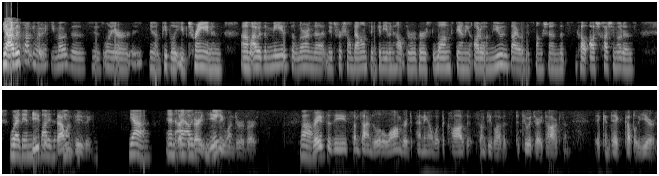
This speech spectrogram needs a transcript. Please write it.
Yeah, I was talking with Nikki Moses, who's one of your, you know, people that you've trained, and um, I was amazed to learn that nutritional balancing can even help to reverse long-standing autoimmune thyroid dysfunction that's called Hashimoto's, where the easy. body's that one's easy. Yeah, and that's I, I a was a very amazed. easy one to reverse. Wow. Graves' disease sometimes a little longer depending on what the cause is. Some people have a pituitary toxin. It can take a couple of years.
